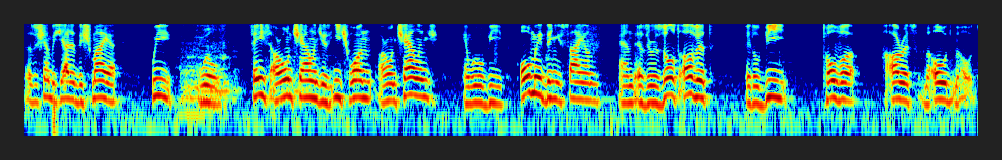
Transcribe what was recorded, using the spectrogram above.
As Hashem B'Siyata Dishmaya, we will face our own challenges, each one our own challenge, and we will be Omed in Yisayon, and as a result of it, it'll be Tova Haaretz Me'od Me'od.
